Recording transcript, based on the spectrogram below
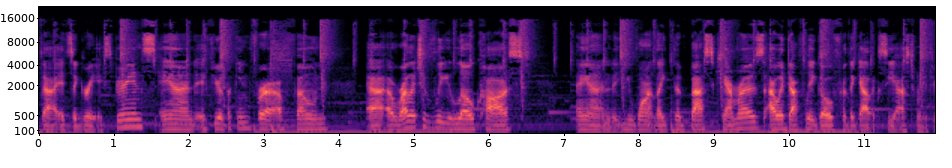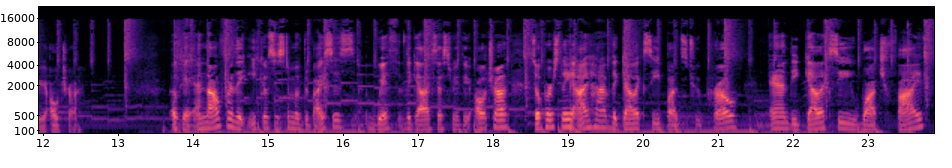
that it's a great experience. And if you're looking for a phone at a relatively low cost and you want like the best cameras, I would definitely go for the Galaxy S23 Ultra. Okay, and now for the ecosystem of devices with the Galaxy S23 Ultra. So personally, I have the Galaxy Buds 2 Pro and the Galaxy Watch 5.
